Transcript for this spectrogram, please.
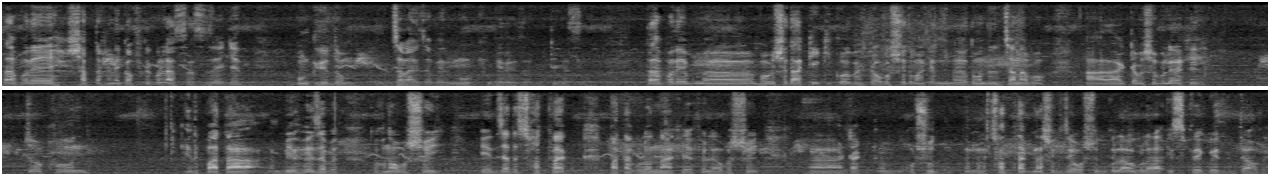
তারপরে সপ্তাহখানেক অপেক্ষা করলে আস্তে আস্তে এটার অঙ্কিত দম জ্বালায় যাবে, মুখ বেরোয় যাবে, ঠিক আছে? তারপরে ভবিষ্যতে আর কী কী করবে সেটা অবশ্যই তোমাকে তোমাদের জানাব। আর একটা বিষয় বলে রাখি, যখন এর পাতা বের হয়ে যাবে, তখন অবশ্যই এর যাতে ছত্রাক পাতাগুলো না খেয়ে ফেলে, অবশ্যই ওষুধ মানে ছত্রাকনাশক যে ওষুধগুলো, ওগুলো স্প্রে করে দিতে হবে,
